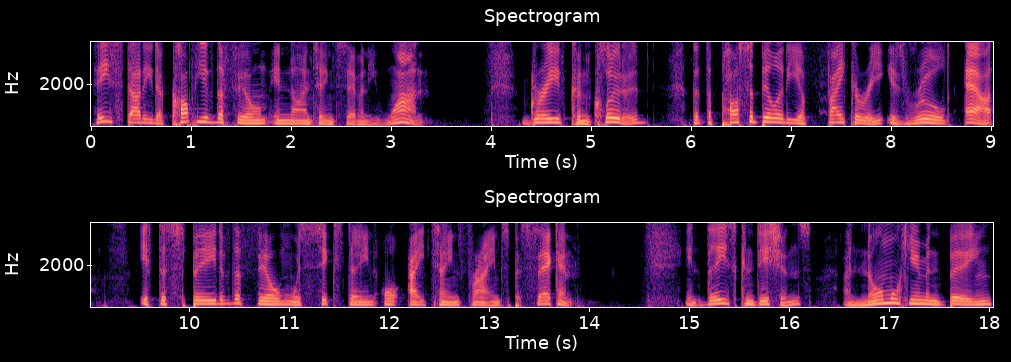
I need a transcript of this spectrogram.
he studied a copy of the film in 1971. Grieve concluded that the possibility of fakery is ruled out if the speed of the film was 16 or 18 frames per second. In these conditions, a normal human being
